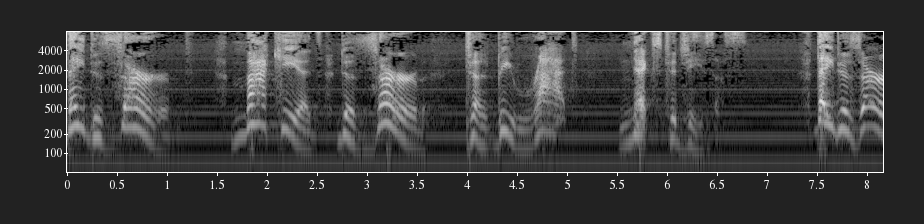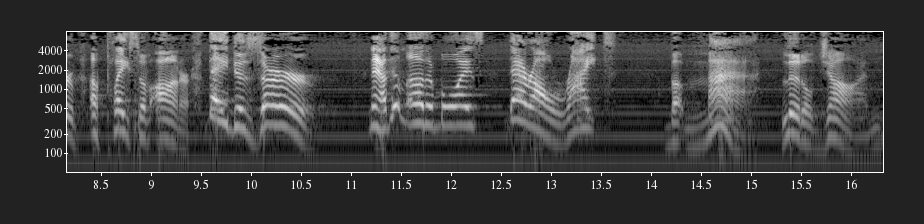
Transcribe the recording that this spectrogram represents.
They deserved, my kids deserve to be right next to Jesus. They deserve a place of honor. They deserve. Now, them other boys, they're all right. But my little John,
